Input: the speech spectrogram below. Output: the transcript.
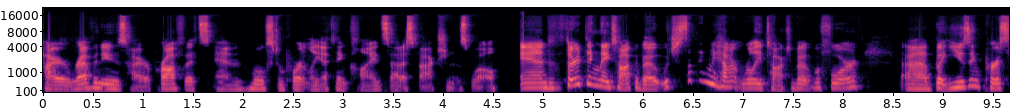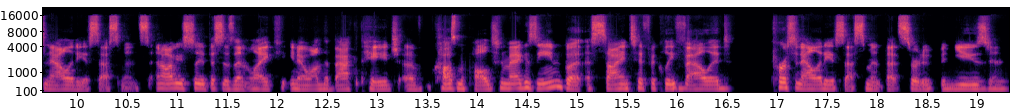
higher revenues, higher profits, and most importantly, I think client satisfaction as well. And the third thing they talk about, which is something we haven't really talked about before, uh, but using personality assessments. And obviously, this isn't like, you know, on the back page of Cosmopolitan magazine, but a scientifically valid personality assessment that's sort of been used and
